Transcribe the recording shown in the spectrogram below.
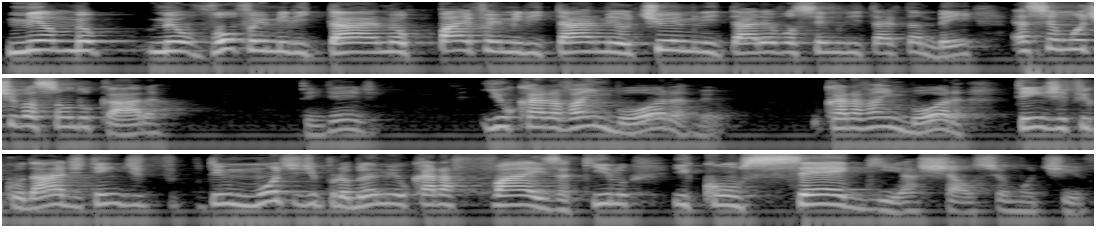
meu, meu, meu avô foi militar, meu pai foi militar, meu tio é militar, eu vou ser militar também. Essa é a motivação do cara. Você entende? E o cara vai embora, meu. O cara vai embora. Tem dificuldade, tem, tem um monte de problema e o cara faz aquilo e consegue achar o seu motivo.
